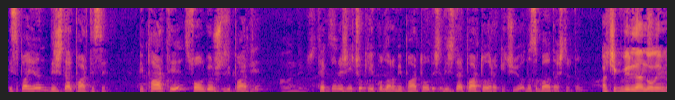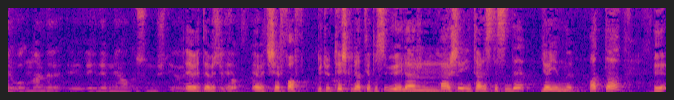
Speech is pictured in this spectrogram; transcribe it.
İspanya'nın dijital partisi. Bir parti, sol görüşlü bir parti. Teknolojiyi çok iyi kullanan bir parti olduğu için dijital parti olarak geçiyor. Nasıl bağdaştırdın? Açık veriden dolayı mı? Onlar da e, verilerini halka sunmuştu ya. Evet, evet. Şeffaflık. Evet, şeffaf. Bütün teşkilat yapısı, üyeler, her şey internet sitesinde yayınlı. Hatta e,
